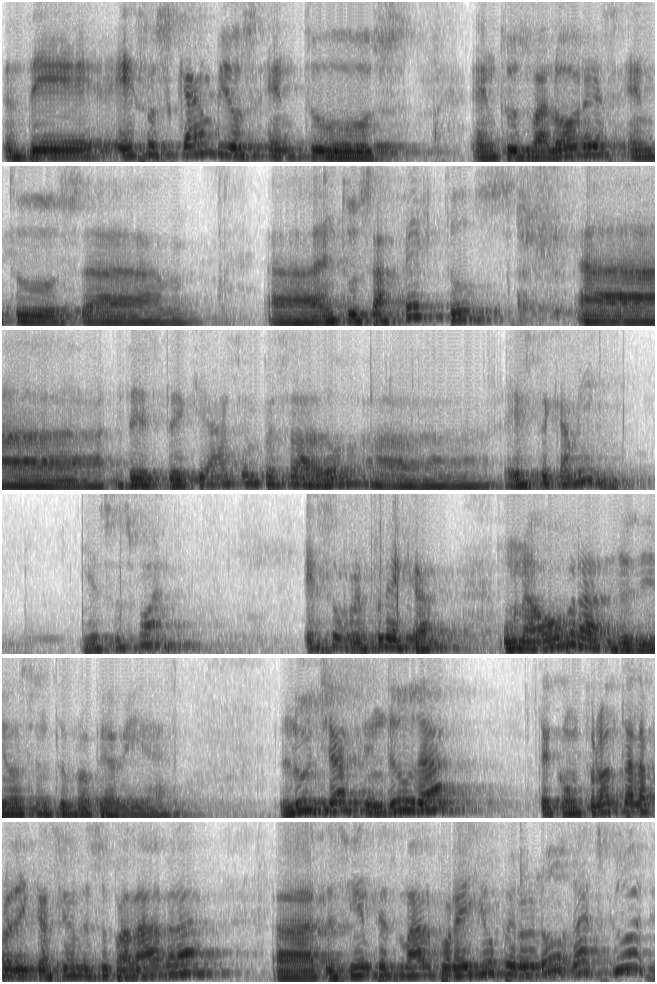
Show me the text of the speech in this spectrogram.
de esos cambios en tus, en tus valores, en tus, ah, ah, en tus afectos, ah, desde que has empezado este camino. Y eso es bueno. Eso refleja una obra de Dios en tu propia vida. Lucha, sin duda, te confronta la predicación de su palabra, te sientes mal por ello, pero no, that's good.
